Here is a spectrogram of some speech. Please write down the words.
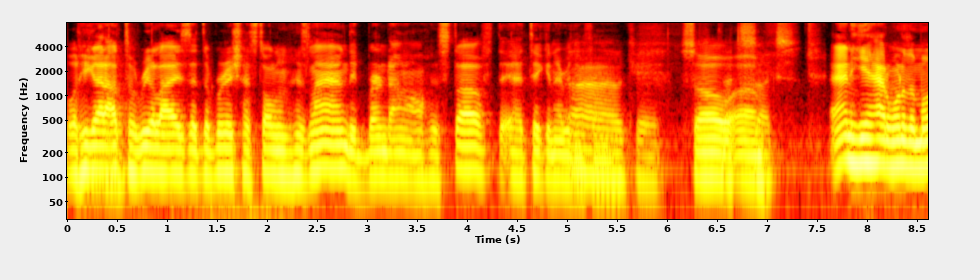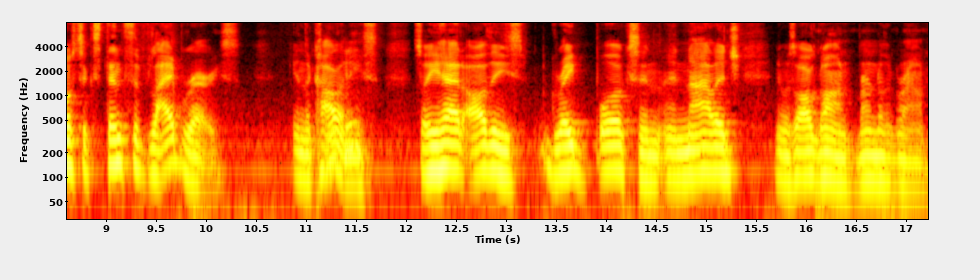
But he got out to realize that the British had stolen his land. They'd burned down all his stuff. They had taken everything Ah, from him. okay. So That um, sucks. and he had one of the most extensive libraries in the colonies. So he had all these great books and, and knowledge, and it was all gone, burned to the ground.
